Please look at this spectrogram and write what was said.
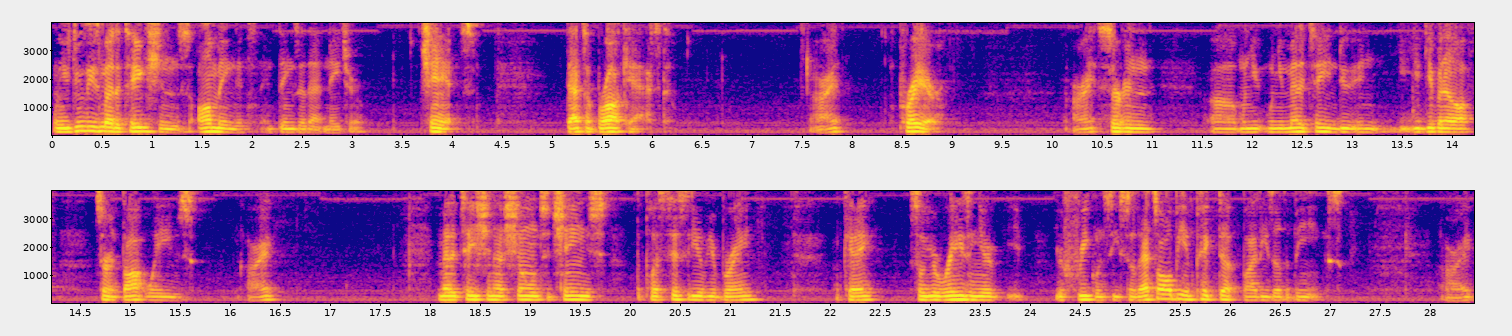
when you do these meditations, umming and, and things of that nature, chants, that's a broadcast. All right? Prayer. All right, certain uh, when you when you meditate and do and you're giving it off certain thought waves. All right. Meditation has shown to change the plasticity of your brain. Okay, so you're raising your your frequency. So that's all being picked up by these other beings. All right.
